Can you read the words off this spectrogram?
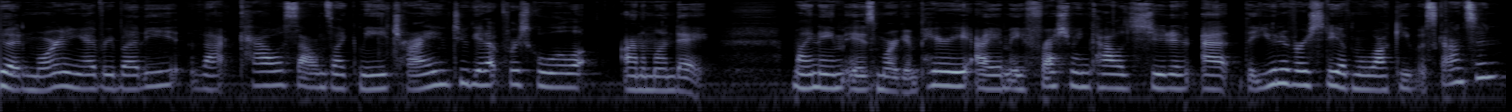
Good morning, everybody. That cow sounds like me trying to get up for school on a Monday. My name is Morgan Perry. I am a freshman college student at the University of Milwaukee, Wisconsin.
